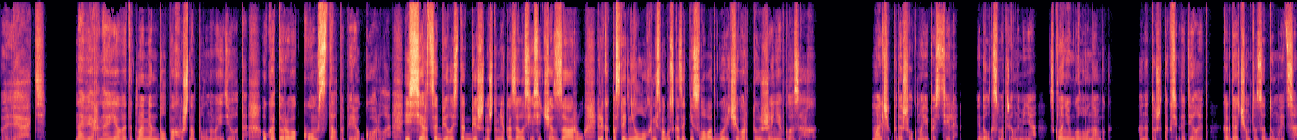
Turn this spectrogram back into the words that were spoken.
Блять. Наверное, я в этот момент был похож на полного идиота, у которого ком встал поперек горла, и сердце билось так бешено, что мне казалось, я сейчас заору, или как последний лох не смогу сказать ни слова от горечи во рту и жжения в глазах. Мальчик подошел к моей постели и долго смотрел на меня, склонив голову на бок. Она тоже так всегда делает, когда о чем то задумается.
